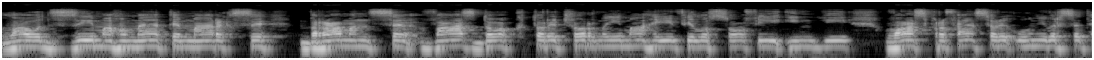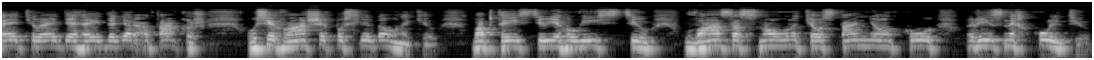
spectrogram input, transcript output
Лао Цзи, Магомете, Маркси, Браманце, вас, доктори чорної магії, філософії Індії, вас, професори університетів Еді Гейдегер, а також усіх ваших послідовників, баптистів, єговістів, вас, засновники останнього ку... різних культів.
